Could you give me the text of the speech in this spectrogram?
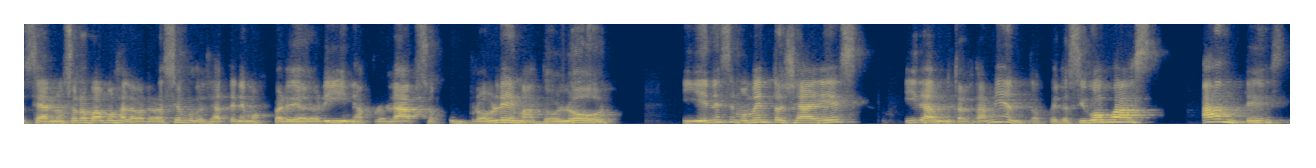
o sea, nosotros vamos a la valoración cuando ya tenemos pérdida de orina, prolapso, un problema, dolor, y en ese momento ya es ir a un tratamiento, pero si vos vas antes,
